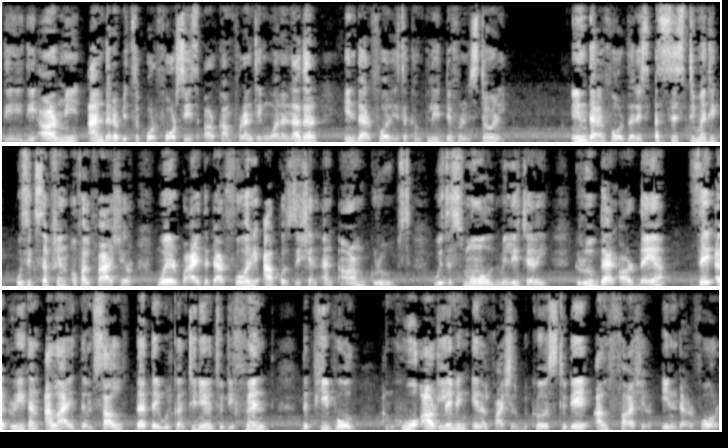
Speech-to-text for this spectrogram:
the, the army and the rapid support forces are confronting one another, in Darfur is a complete different story. In Darfur, there is a systematic, with exception of Al-Fashir, whereby the Darfuri opposition and armed groups with a small military group that are there, they agreed and allied themselves that they will continue to defend the people who are living in Al-Fashir because today Al-Fashir in Darfur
